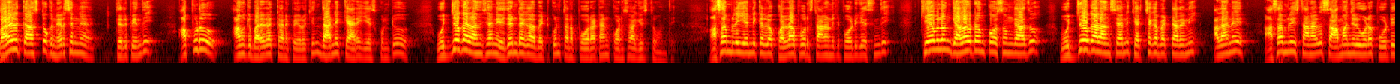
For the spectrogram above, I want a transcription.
బరెల్ కాస్త ఒక నిరసన తెలిపింది. అప్పుడు ఆమెకి బరెలెక్క అనే పేరు వచ్చింది. దాన్నే క్యారీ చేసుకుంటూ ఉద్యోగాల అంశాన్ని ఎజెండాగా పెట్టుకుని తన పోరాటాన్ని కొనసాగిస్తూ ఉంది. అసెంబ్లీ ఎన్నికల్లో కొల్లాపూర్ స్థానం నుంచి పోటీ చేసింది. కేవలం గెలవటం కోసం కాదు ఉద్యోగాల అంశాన్ని చర్చగా పెట్టాలని అలానే అసెంబ్లీ స్థానాలకు సామాన్యులు కూడా పోటీ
